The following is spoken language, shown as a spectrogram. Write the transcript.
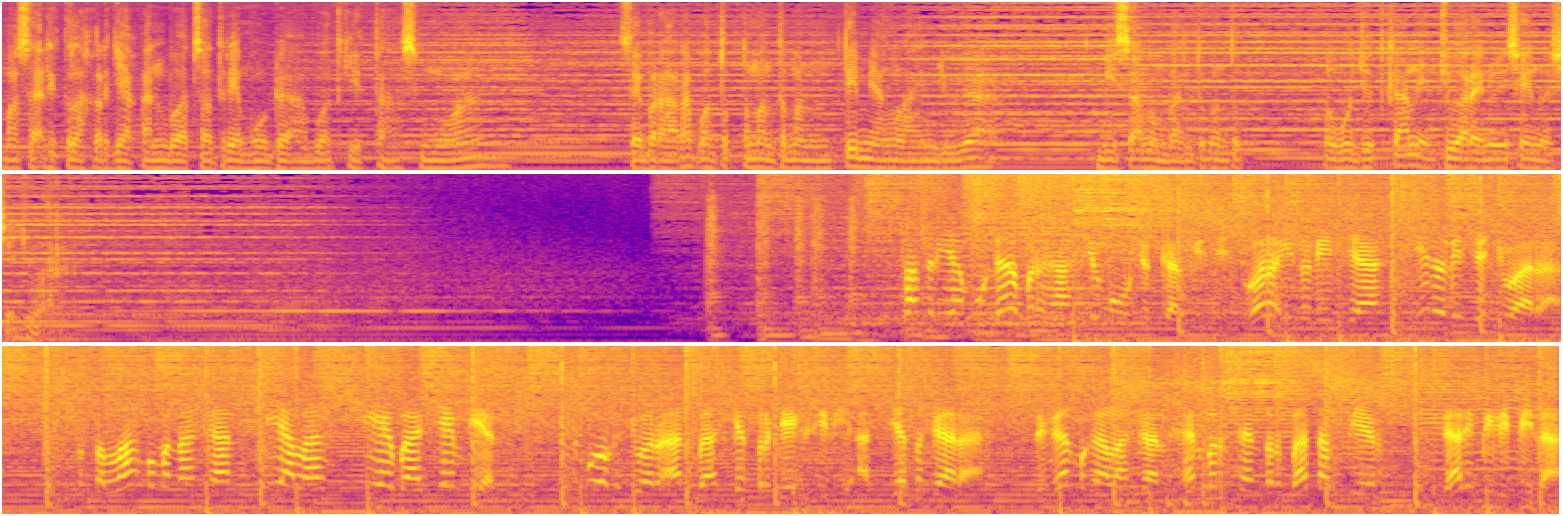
Mas Erik telah kerjakan buat Satria Muda, buat kita semua. Saya berharap untuk teman-teman tim yang lain juga bisa membantu untuk mewujudkan juara Indonesia Indonesia juara. Satria Muda berhasil mewujudkan misi juara Indonesia, Indonesia juara. Setelah memenangkan Piala Sieba Champion, sebuah kejuaraan basket bergengsi di Asia Tenggara, dengan mengalahkan Herbert Center Batavia dari Filipina.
